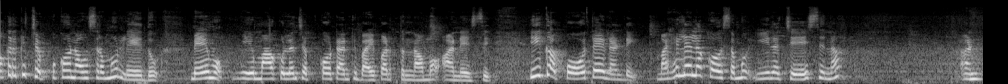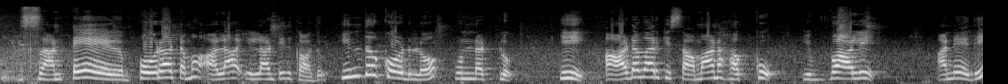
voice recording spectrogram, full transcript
ఒకరికి చెప్పుకోనవసరము లేదు. మేము ఈ మా కులం చెప్పుకోవటానికి భయపడుతున్నాము అనేసి. ఇకపోతేనండి మహిళల కోసము ఈయన చేసిన అంటే పోరాటము అలా ఇలాంటిది కాదు. హిందూ కోడ్లో ఉన్నట్లు ఈ ఆడవారికి సమాన హక్కు ఇవ్వాలి అనేది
